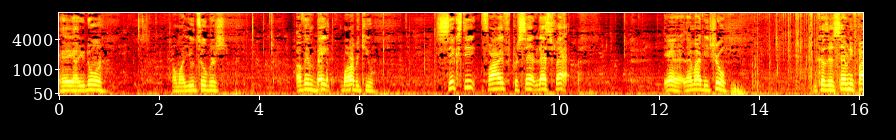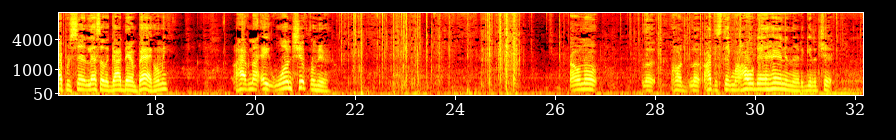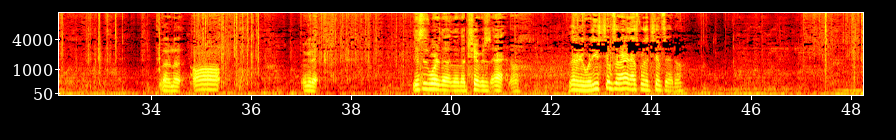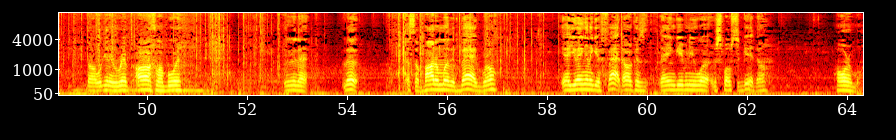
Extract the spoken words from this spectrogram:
Hey, how you doing? All my YouTubers. Oven baked barbecue. 65% less fat. Yeah, that might be true. Because there's 75% less of the goddamn bag, homie. I have not ate one chip from here. I don't know. Look, look, I have to stick my whole damn hand in there to get a chip. Look, look. Oh, look at that. This is where the, the, the chip is at, though. Literally, where these chips are at, that's where the chip's at, though. No, we're getting ripped off, my boy. Look at that. Look. That's the bottom of the bag, bro. Yeah, you ain't gonna get fat, dog, because they ain't giving you what you're supposed to get, dog. Horrible.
